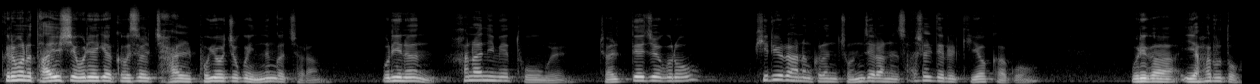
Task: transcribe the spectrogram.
그러면 다윗이 우리에게 그것을 잘 보여주고 있는 것처럼 우리는 하나님의 도움을 절대적으로 필요로 하는 그런 존재라는 사실들을 기억하고 우리가 이 하루도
